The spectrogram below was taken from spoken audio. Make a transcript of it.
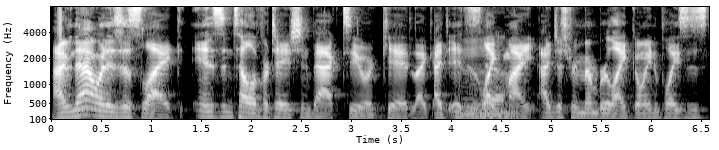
I mean, that one is just like instant teleportation back to a kid. Like, I, it is like my, I just remember like going to places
